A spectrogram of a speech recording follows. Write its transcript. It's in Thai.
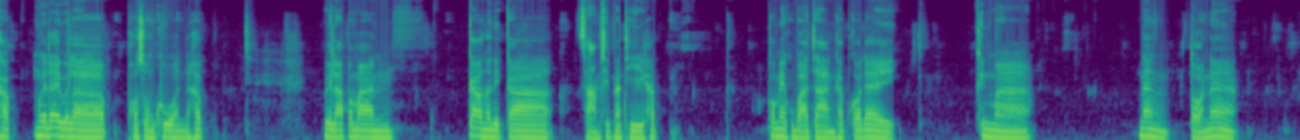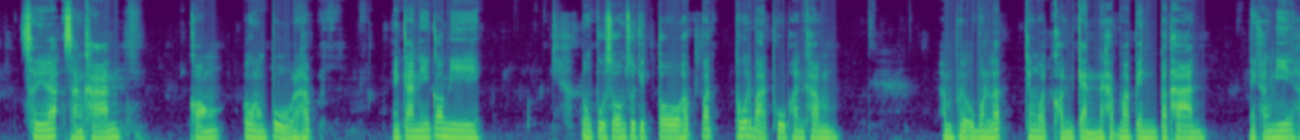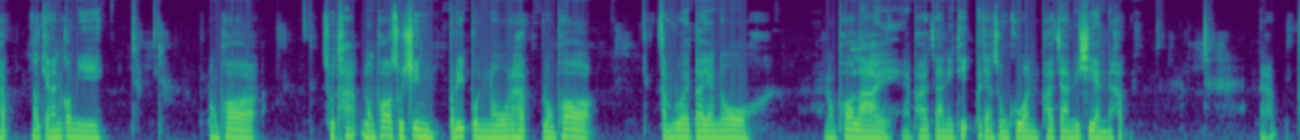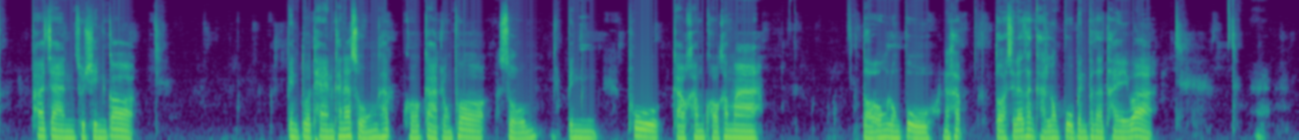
ครับ เมื่อได้เวลาพอสมควรนะครับ เวลาประมาณ9นาฬิกา30 นาทีครับพ่อแม่ครูบาอาจารย์ครับก็ได้ขึ้นมา นั่งต่อหน้าสรีระสังขารขององค์หลวงปู่นะครับ ในการนี้ก็มีหลวงปู่โสมสุจิตโตครับ วัดพระพุทธบาทภูพานคำอำเภออุบลรัตน์ จังหวัดขอนแก่นนะครับ มาเป็นประธานในครั้งนี้นะครับ นอกจากนั้นก็มีหลวงพ่อสุทะหลวงพ่อสุชิน ปริปุนโนนะครับ หลวงพ่อสำรวยตายโน หลวงพ่อลายพระอาจารย์นิธิพระอาจารย์สมควร พระอาจารย์วิเชียนนะครับนะครับพระอาจารย์สุชินก็ เป็นตัวแทนคณะสงฆ์ครับ ขอโอกาสหลวงพ่อโสมเป็นผู้กล่าวคำขอขมา ต่อองค์หลวงปู่นะครับ ต่อศิลสังขารหลวงปู่เป็นภาษาไทยว่า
